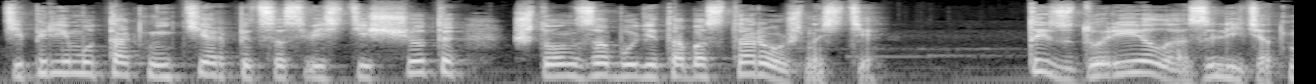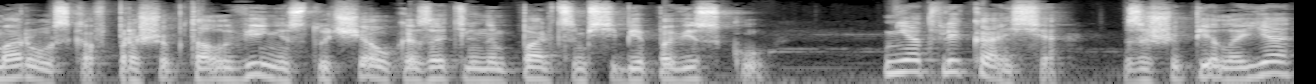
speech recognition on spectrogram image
«Теперь ему так не терпится свести счеты, что он забудет об осторожности». «Ты сдурела злить отморозков», – прошептал Веня, стуча указательным пальцем себе по виску. «Не отвлекайся», – зашипела я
